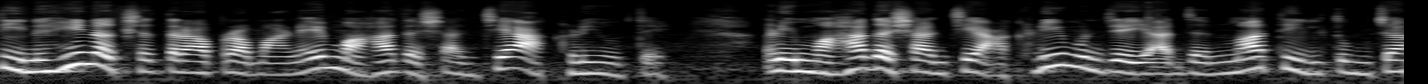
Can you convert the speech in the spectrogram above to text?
तीनही नक्षत्राप्रमाणे महादशांची आखणी होते. आणि महादशांची आखणी म्हणजे या जन्मातील तुमच्या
